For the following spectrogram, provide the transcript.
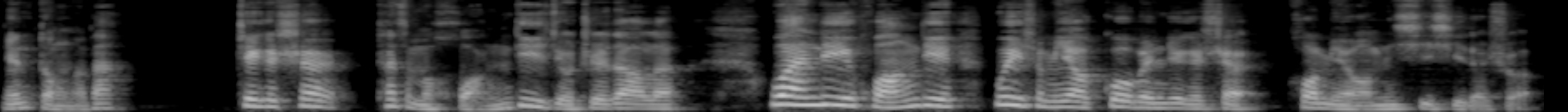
您懂了吧？这个事儿他怎么皇帝就知道了？万历皇帝为什么要过问这个事儿？后面我们细细的说。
